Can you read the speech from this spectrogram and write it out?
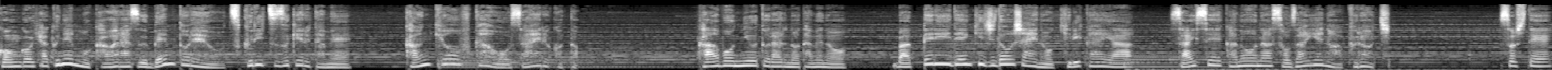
今後100年も変わらずベントレーを作り続けるため環境負荷を抑えること。カーボンニュートラルのためのバッテリー電気自動車への切り替えや再生可能な素材へのアプローチそして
